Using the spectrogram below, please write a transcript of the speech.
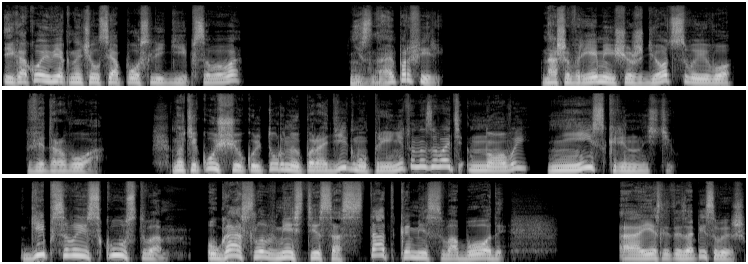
И какой век начался после гипсового? Не знаю, Порфирий. Наше время еще ждет своего ведровуа. Но текущую культурную парадигму принято называть новой неискренностью. Гипсовое искусство угасла вместе с остатками свободы. А если ты записываешь,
